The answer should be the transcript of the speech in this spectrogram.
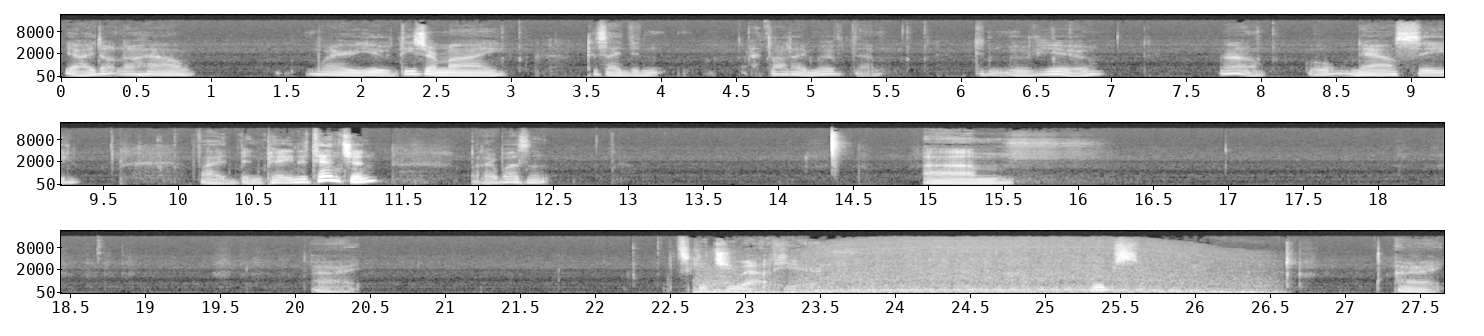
yeah, I don't know how. Why are you? These are my, because I didn't, thought I moved them. Didn't move you. Oh, well, now see if I had been paying attention, but I wasn't. Um, all right. Let's get you out here. Oops. All right.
